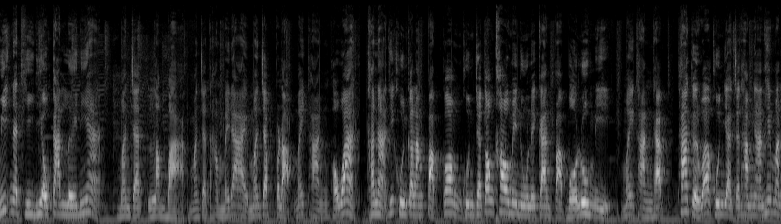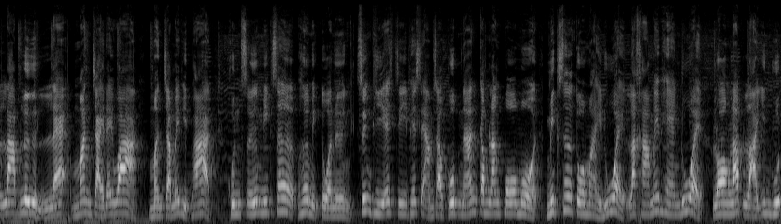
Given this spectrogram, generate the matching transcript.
วินาาทีเดียวกันเลยเนี่ยมันจะลำบากมันจะทำไม่ได้ มันจะปรับไม่ทัน เพราะว่าขณะที่คุณกำลังปรับกล้อง คุณจะต้องเข้าเมนูในการปรับโวลูมอีกไม่ทันครับ ถ้าเกิดว่าคุณอยากจะทำงานให้มันราบลื่น และมั่นใจได้ว่ามันจะไม่ผิดพลาด คุณซื้อมิกเซอร์เพิ่มอีกตัวหนึ่งซึ่ง PSG เพชรสยามซาวกรุ๊ปนั้นกำลังโปรโมทมิกเซอร์ตัวใหม่ด้วย ราคาไม่แพงด้วยรองรับหลายอินพุต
